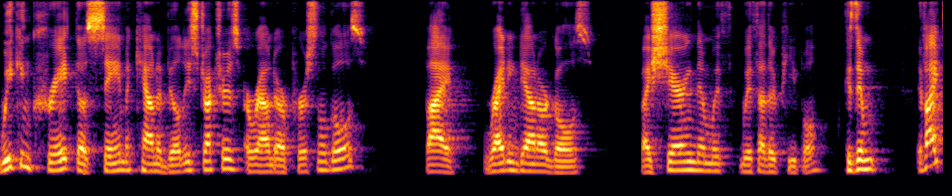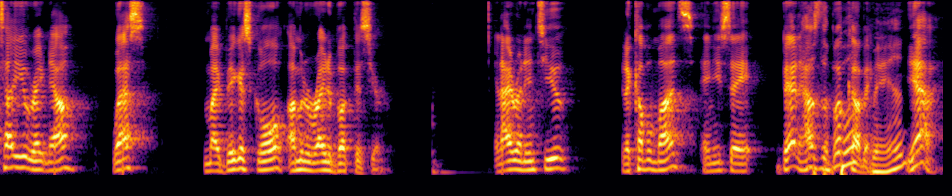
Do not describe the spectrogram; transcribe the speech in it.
We can create those same accountability structures around our personal goals by writing down our goals, by sharing them with, with other people. Because then, if I tell you right now, Wes, my biggest goal, I'm going to write a book this year. And I run into you in a couple months and you say, Ben, how's the, the, book, book coming? Man? Yeah.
